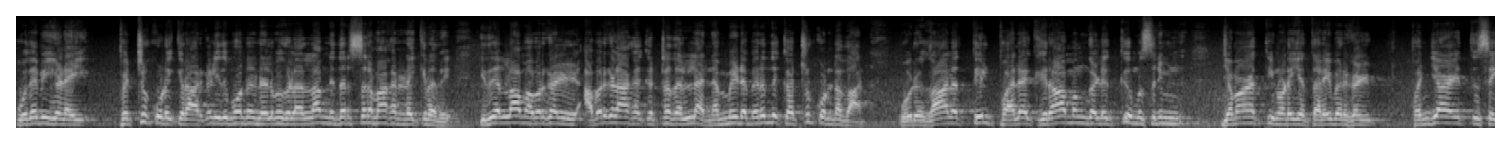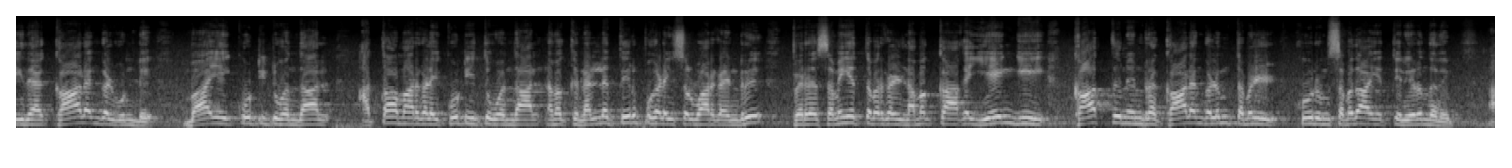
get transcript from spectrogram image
உதவிகளை பெற்றுக் கொடுக்கிறார்கள். இது போன்ற நிலவுகளெல்லாம் நிதர்சனமாக நடக்கிறது. இதெல்லாம் அவர்கள் அவர்களாக கற்றதல்ல. நம்மிடமிருந்து கற்றுக்கொண்டதான் ஒரு காலத்தில் பல கிராமங்களுக்கு முஸ்லிம் ஜமாத்தினுடைய தலைவர்கள் பஞ்சாயத்து செய்த காலங்கள் உண்டு. பாயை கூட்டிட்டு வந்தால் அத்தாமார்களை கூட்டித்து வந்தால் நமக்கு நல்ல தீர்ப்புகளை சொல்வார்கள் என்று பிற சமயத்தவர்கள் நமக்காக ஏங்கி காத்து நின்ற காலங்களும் தமிழ் கூறும் சமுதாயத்தில் இருந்தது.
